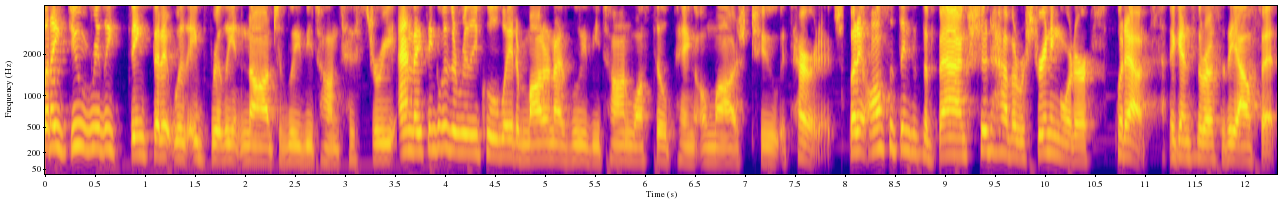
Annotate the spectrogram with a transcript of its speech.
but I do really think that it was a brilliant nod to Louis Vuitton's history, and I think it was a really cool way to modernize Louis Vuitton while still paying homage to its heritage. But I also think that the bag should have a restraining order put out against the rest of the outfit,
